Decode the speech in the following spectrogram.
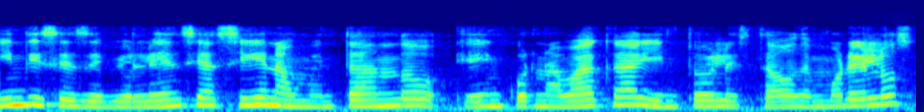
índices de violencia siguen aumentando en Cuernavaca y en todo el estado de Morelos.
